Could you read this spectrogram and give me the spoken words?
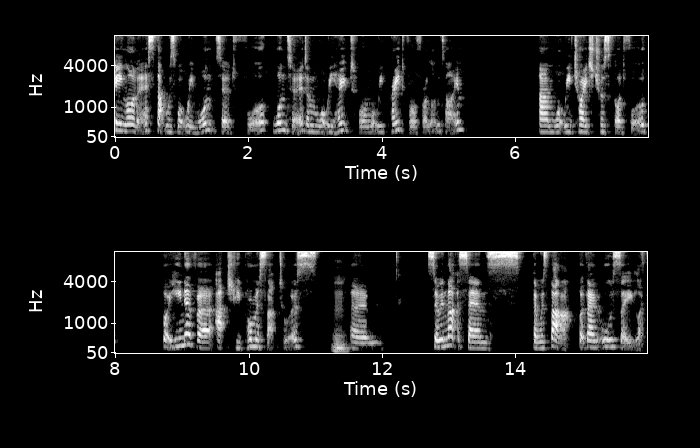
being honest, that was what we wanted for, wanted, and what we hoped for, and what we prayed for for a long time, and what we tried to trust God for. But He never actually promised that to us. Mm. Um, so in that sense, there was that. But then also, like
